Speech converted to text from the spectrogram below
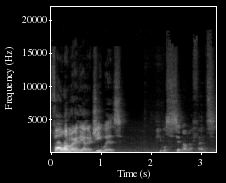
Fall one way or the other. Gee whiz. People sitting on the fence.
